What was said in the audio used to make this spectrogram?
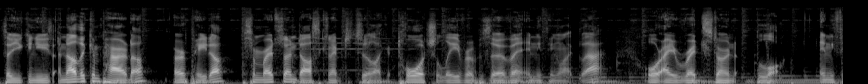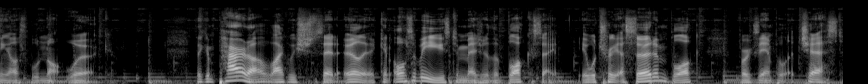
So you can use another comparator, a repeater, some redstone dust connected to like a torch, a lever, observer, anything like that, or a redstone block. Anything else will not work. The comparator, like we said earlier, can also be used to measure the block state. It will treat a certain block, for example a chest,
